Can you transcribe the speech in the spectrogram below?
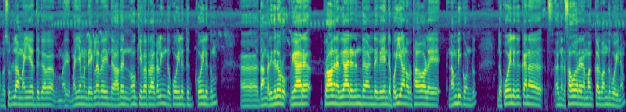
அப்போ சுற்றுலா மையத்துக்காக மைய மையம் இந்த அதை நோக்கி வர்றார்கள். இந்த கோயிலுக்கு கோயிலுக்கும் தாங்கள் இதில் ஒரு விகார புராதன விகார இருந்த ஆண்டு வேண்ட பொய்யான ஒரு தகவலை நம்பிக்கொண்டு இந்த கோயிலுக்கான அங்கே சகோதர மக்கள் வந்து போயினோம்.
